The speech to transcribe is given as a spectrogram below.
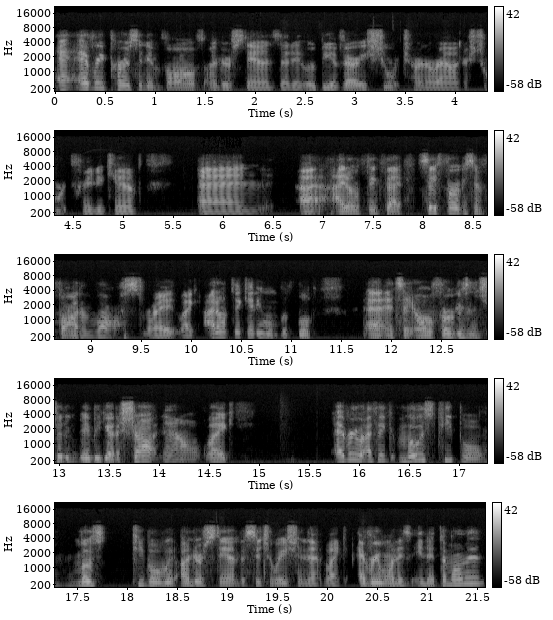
every person involved understands that it would be a very short turnaround, a short training camp, and I, I don't think that. Say Ferguson fought and lost, right? Like I don't think anyone would look and say, "Oh, Ferguson should maybe get a shot now." Like every, I think most people, most people would understand the situation that like everyone is in at the moment,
